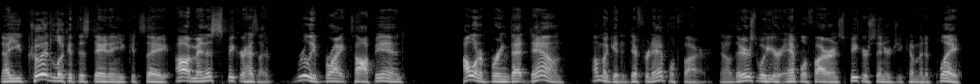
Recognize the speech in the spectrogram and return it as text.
Now, you could look at this data and you could say, oh man, this speaker has a really bright top end. I want to bring that down. I'm going to get a different amplifier. Now, there's where your amplifier and speaker synergy come into play.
